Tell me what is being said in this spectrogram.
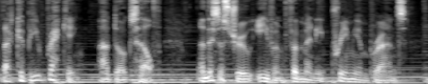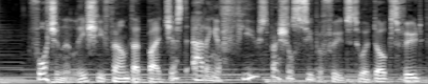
that could be wrecking our dog's health. And this is true even for many premium brands. Fortunately, she found that by just adding a few special superfoods to a dog's food,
